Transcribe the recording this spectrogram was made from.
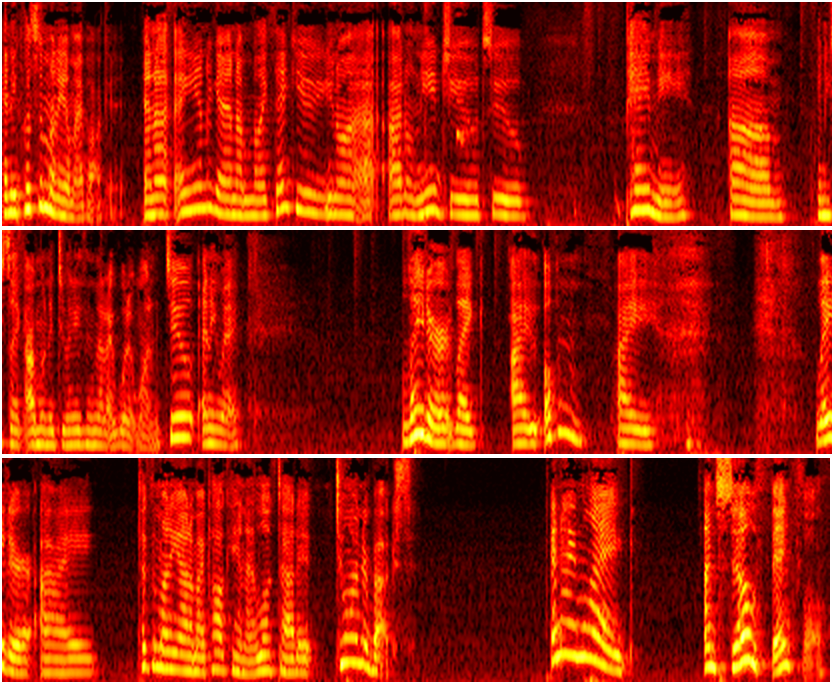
and he puts some money in my pocket. And I, and again, I'm like, thank you. You know, I, I don't need you to pay me. Um, and he's like, I'm going to do anything that I wouldn't want to do. Anyway, later, like I open, I later I took the money out of my pocket and I looked at it, 200 bucks. And I'm like, I'm so thankful,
